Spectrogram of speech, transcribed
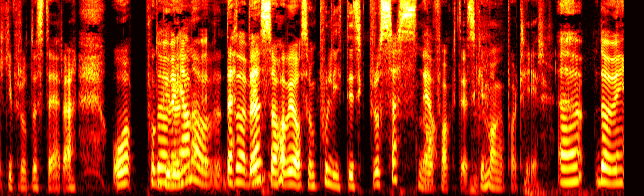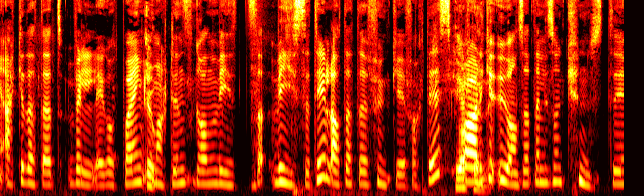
ikke protestere. Og av dette Døving. så har vi også en politisk prosess nå, Ja. faktisk, i mange partier. Uh, Døving, er ikke dette et veldig godt poeng? Jo. Martin kan vise, vise til at dette funker faktisk. Helt og er det ikke uansett en litt sånn kunstig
